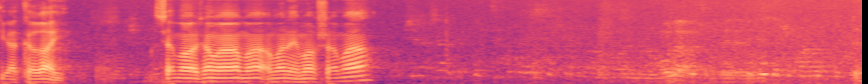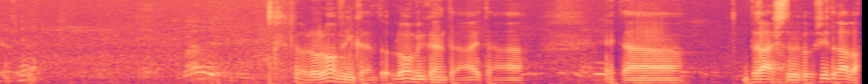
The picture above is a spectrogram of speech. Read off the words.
כי הכרה היא. שמה, שמה, מה נאמר שמה? לא, לא, לא מבין כאן, לא מבין כאן את, ה, את הדרש, זה בבראשית רבה.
